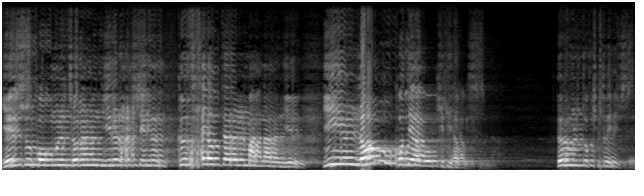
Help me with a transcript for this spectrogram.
예수 복음을 전하는 일을 할 수 있는 그 사역자를 만나는 일, 이 일을 너무 고대하고 기대하고 있습니다. 여러분들도 기도해 주세요.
